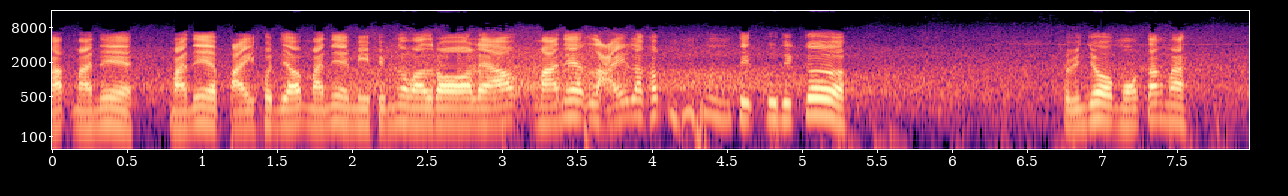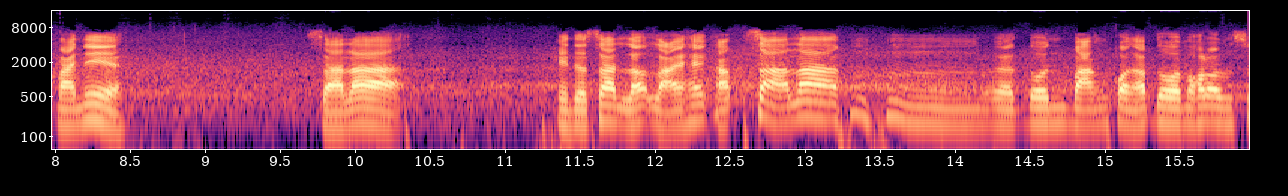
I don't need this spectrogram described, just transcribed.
ครับมาเน่มาเน่ไปคนเดียวมาเน่มีฟิมโนมารอแล้วมาเน่ไหลแล้วครับติดดูดิเกอร์ฟาบินโยโมงตั้งมามาเน่ซาร่าเฮนเดอร์สันแล้วไหลให้กับซาร่าโดนบังก่อนครับโดนมาคาร์ลอนโซ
